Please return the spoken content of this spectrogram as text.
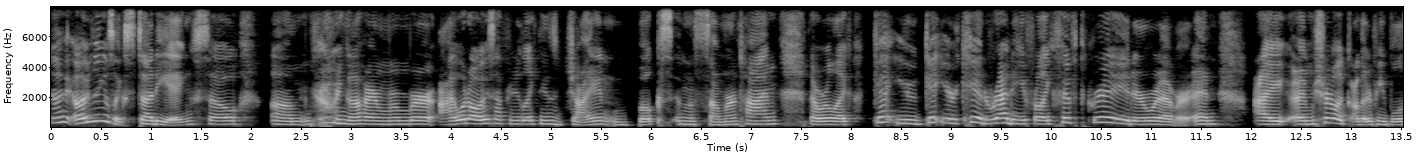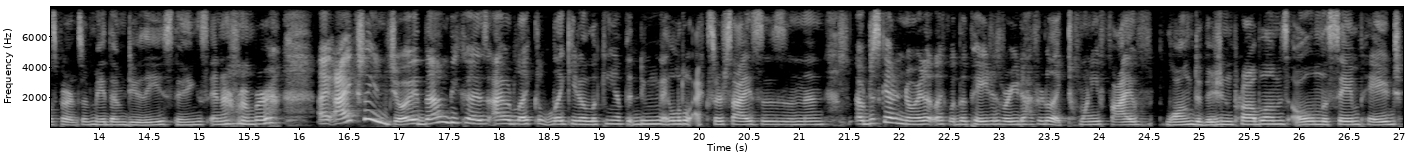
and the other thing is like studying. So um, growing up, I remember I would always have to do like these giant books in the summertime that were like, get you, get your kid ready for like fifth grade or whatever. And I, I'm sure like other people's parents have made them do these things. And I remember I, I actually enjoyed them because I would like, like, you know, looking at the, doing like little exercises and then I would just get annoyed at like with the pages where you'd have to do like 25 long division problems all on the same page.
